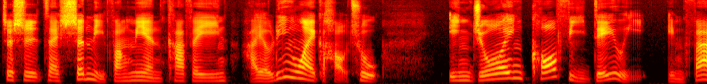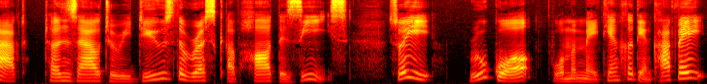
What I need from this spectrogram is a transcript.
这是在生理方面，咖啡因还有另外一个好处：enjoying coffee daily, in fact, turns out to reduce the risk of heart disease。所以，如果我们每天喝点咖啡，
